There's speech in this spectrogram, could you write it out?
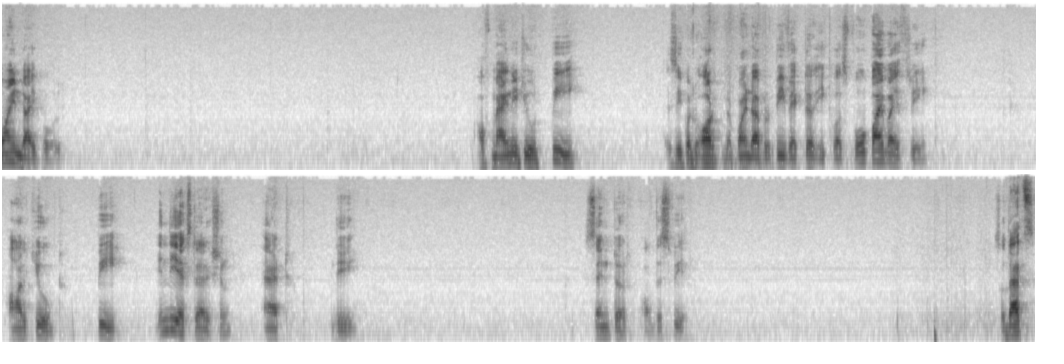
point dipole of magnitude p is equal to or the point dipole p vector equals 4 pi by 3 r cubed p in the x direction at the center of the sphere. So, that is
